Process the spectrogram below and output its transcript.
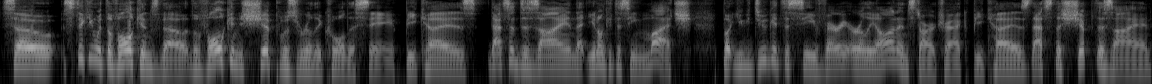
So, sticking with the Vulcans though, the Vulcan ship was really cool to see because that's a design that you don't get to see much, but you do get to see very early on in Star Trek because that's the ship design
